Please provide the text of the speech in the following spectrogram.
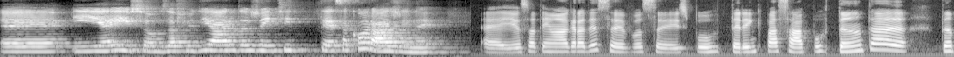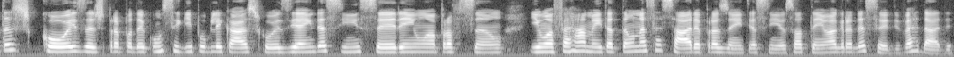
É, e é isso, é um desafio diário da gente ter essa coragem, né? É, eu só tenho a agradecer vocês por terem que passar por tanta, tantas coisas para poder conseguir publicar as coisas e ainda assim serem uma profissão e uma ferramenta tão necessária para gente. Assim, eu só tenho a agradecer, de verdade.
